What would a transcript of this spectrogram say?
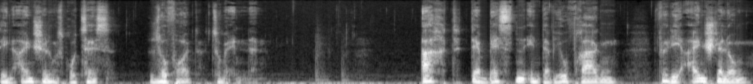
den Einstellungsprozess sofort zu beenden. Acht der besten Interviewfragen für die Einstellung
